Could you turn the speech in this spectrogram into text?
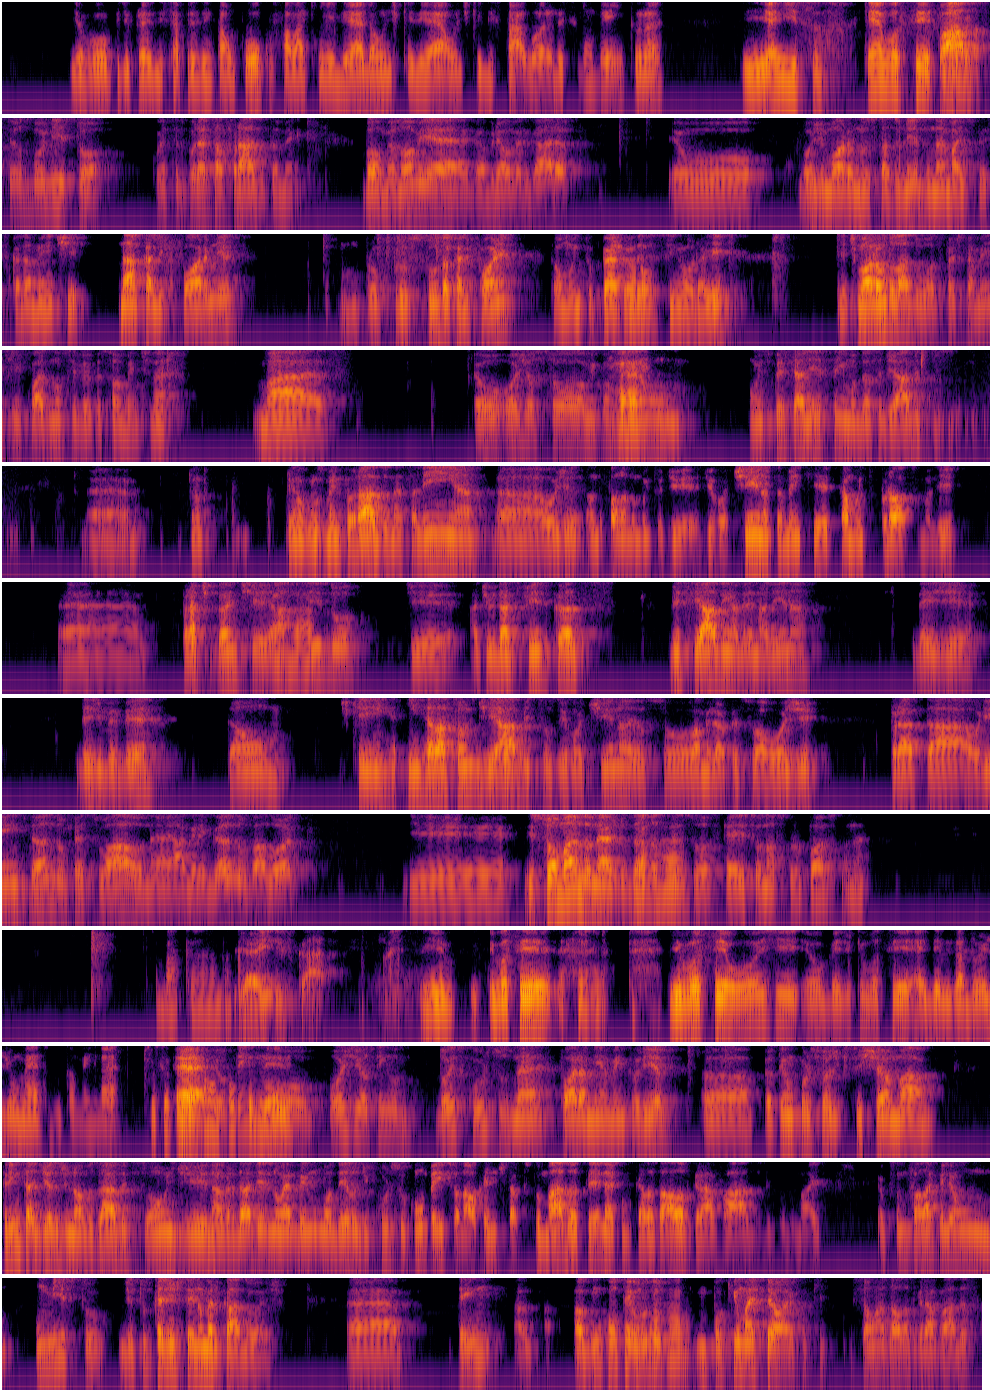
e eu vou pedir para ele se apresentar um pouco, falar quem ele é, de onde que ele é, onde que ele está agora nesse momento, né? E é isso. Quem é você? Fala, seus bonito, conhecido por essa frase também. Bom, meu nome é Gabriel Vergara. Eu hoje moro nos Estados Unidos, né? Mais especificamente na Califórnia, para o sul da Califórnia. Então, muito perto Show. desse senhor aí. A gente mora um do lado do outro praticamente e quase não se vê pessoalmente, né? Mas eu hoje eu sou, me considero é. um, um especialista em mudança de hábitos. É, tanto tem alguns mentorados nessa linha. Uh, hoje ando falando muito de, de rotina também, que está muito próximo ali. É, praticante uhum. assíduo de atividades físicas, viciado em adrenalina, desde, desde bebê. Então, acho que em, em relação de hábitos e rotina, eu sou a melhor pessoa hoje para estar tá orientando o pessoal, né, agregando valor e, e somando, né, ajudando uhum. as pessoas, que é esse o nosso propósito, né? Bacana, bacana. E é isso, cara. E, e você E você hoje, eu vejo que você é idealizador de um método também, né? Se você puder é, falar um pouco tenho, sobre ele. Hoje eu tenho dois cursos, né? Fora a minha mentoria. Uh, eu tenho um curso hoje que se chama 30 Dias de Novos Hábitos, onde, na verdade, ele não é bem um modelo de curso convencional que a gente está acostumado a ter, né? Com aquelas aulas gravadas e tudo mais. Eu costumo falar que ele é um, um misto de tudo que a gente tem no mercado hoje. É, tem algum conteúdo uhum. um pouquinho mais teórico que são as aulas gravadas,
